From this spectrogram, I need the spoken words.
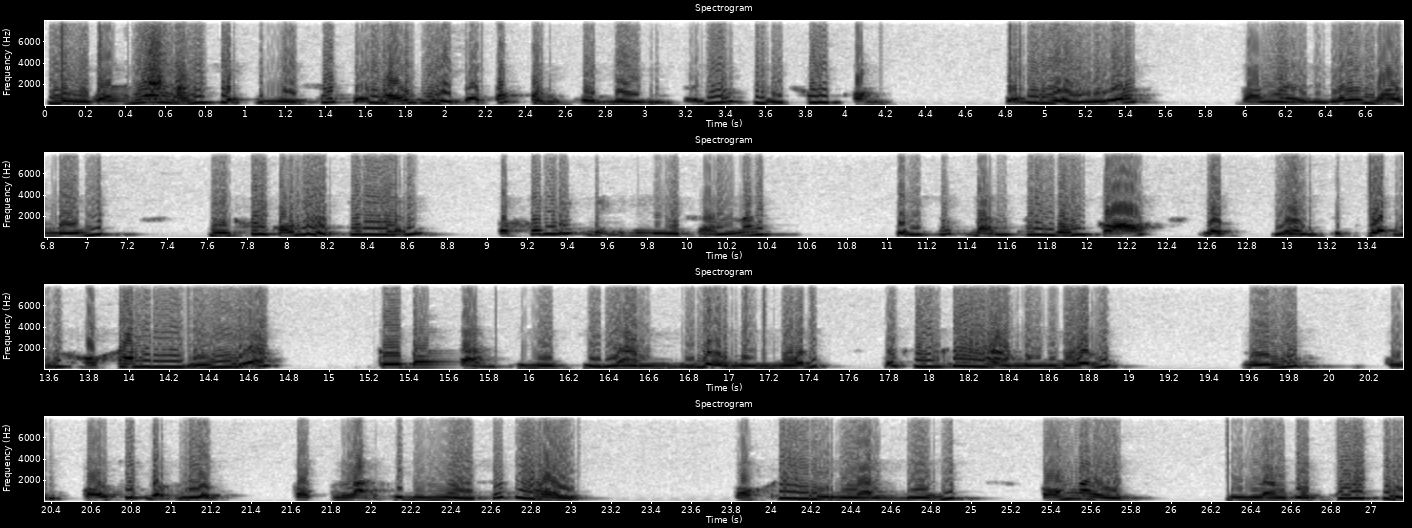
mình quá lo lắng chuyện người khác sẽ nói gì về tác phẩm của mình tới mức mình không còn sẽ nhiều nữa. Và ngày lê nói đúng, mình không có đủ kiên nhẫn và không biết định hình khả năng kiểm soát bản thân vốn có, được để thực hiện những khó khăn, ý nghĩa. Cơ bản thì mình chỉ làm những điều mình muốn, bất cứ khi nào mình muốn. Đôi lúc cũng có chút động lực, còn lại thì mình ngủ suốt ngày có khi mình làm biếng, có ngày mình làm việc chăm chỉ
